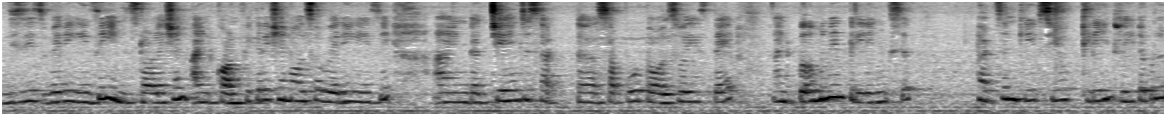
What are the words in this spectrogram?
this is very easy installation and configuration also very easy. And uh, change su- uh, support also is there. And permanent links Hudson gives you clean readable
